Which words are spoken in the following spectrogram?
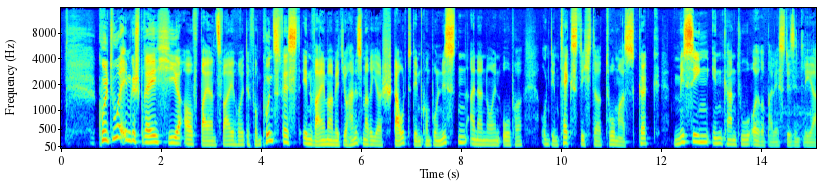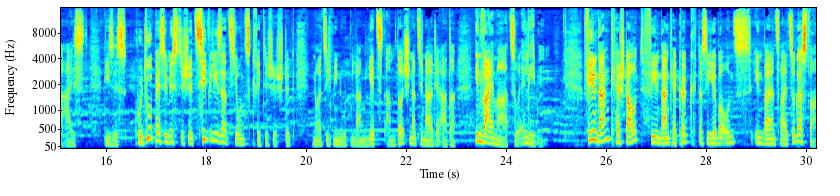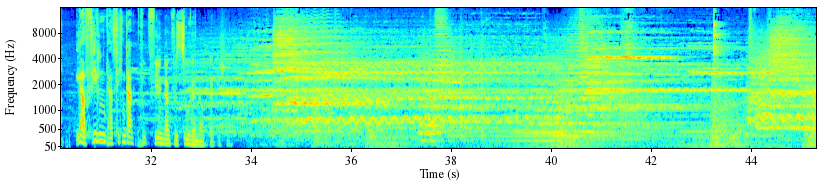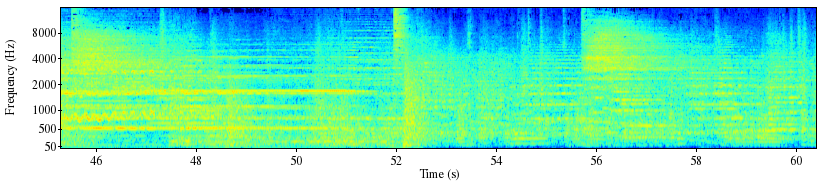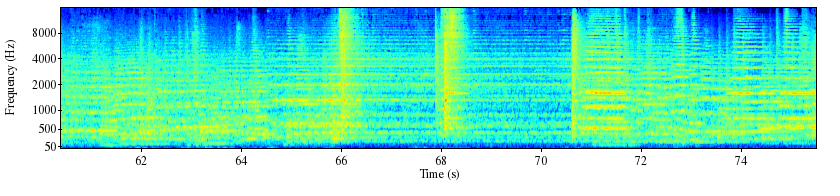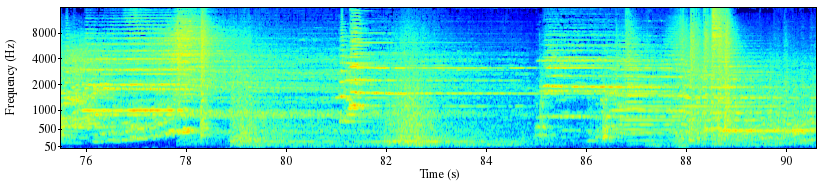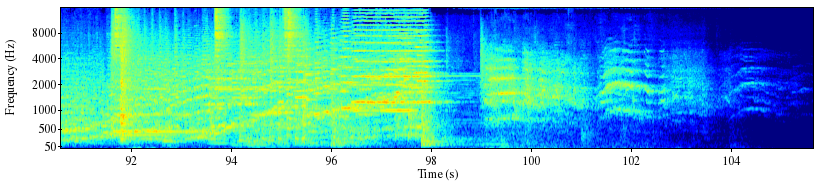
Kultur im Gespräch hier auf Bayern 2 heute vom Kunstfest in Weimar mit Johannes Maria Staud, dem Komponisten einer neuen Oper und dem Textdichter Thomas Köck. Missing in Cantu, eure Paläste sind leer, heißt dieses kulturpessimistische, zivilisationskritische Stück 90 Minuten lang jetzt am Deutschen Nationaltheater in Weimar zu erleben. Vielen Dank, Herr Staud, vielen Dank, Herr Köck, dass Sie hier bei uns in Bayern 2 zu Gast waren. Ja, vielen herzlichen Dank. vielen Dank fürs Zuhören auch. Dankeschön.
